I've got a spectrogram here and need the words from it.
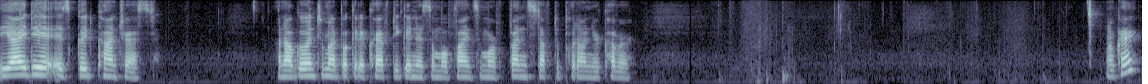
The idea is good contrast. And I'll go into my bucket of crafty goodness and we'll find some more fun stuff to put on your cover. Okay,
